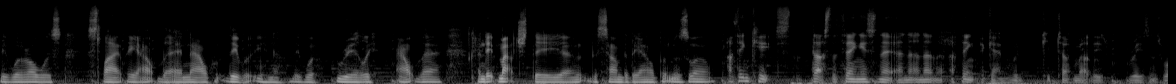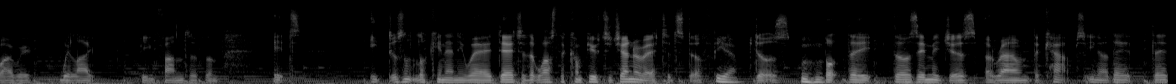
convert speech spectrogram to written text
they were always slightly out there. Now they were, you know, they were really out there, and it matched the uh, the sound of the album as well. I think it's that's the thing, isn't it? And, and, and I think again we keep talking about these reasons why we we like being fans of them. It's it doesn't look in any way dated. That whilst the computer generated stuff yeah. does, mm-hmm. but the those images around the caps, you know, they they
